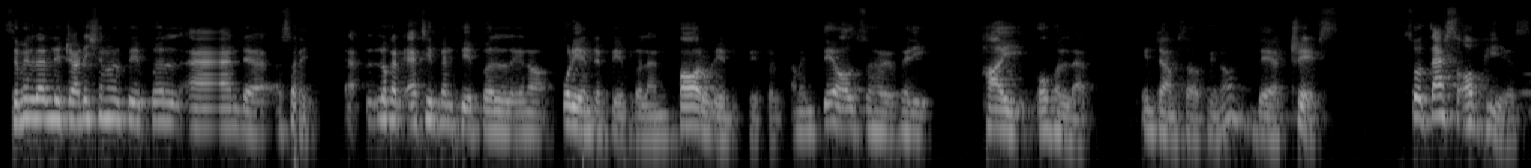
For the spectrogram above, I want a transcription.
Similarly, traditional people and uh, sorry, uh, look at achievement people, you know, oriented people and power oriented people. I mean, they also have a very high overlap in terms of, you know, their traits. So that's obvious.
